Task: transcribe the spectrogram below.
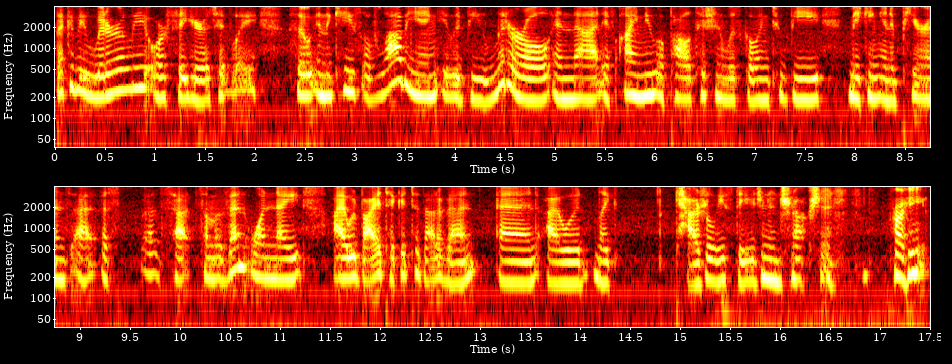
that could be literally or figuratively so in the case of lobbying it would be literal in that if i knew a politician was going to be making an appearance at a, at some event one night i would buy a ticket to that event and i would like casually stage an introduction right?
